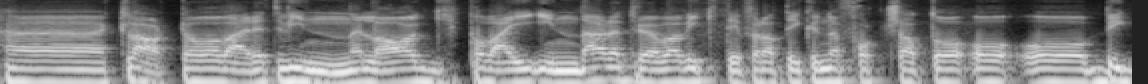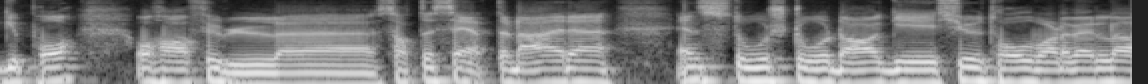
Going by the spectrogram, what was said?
Uh, klarte å være et vinnende lag på vei inn der. Det tror jeg var viktig for at de kunne fortsatt å, å, å bygge på og ha fullsatte seter der. Eh, En stor, stor dag i 2012 var det vel da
